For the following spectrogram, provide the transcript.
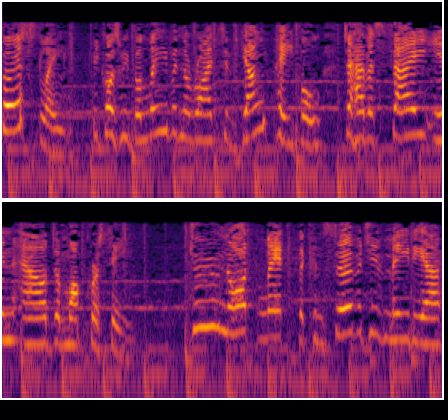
Firstly, because we believe in the rights of young people to have a say in our democracy. Do not let the conservative media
